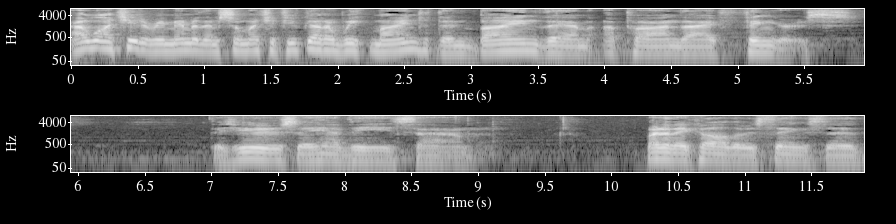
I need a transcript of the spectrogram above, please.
I want you to remember them so much. If you've got a weak mind, then bind them upon thy fingers. The Jews, they have these, um, what do they call those things? The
